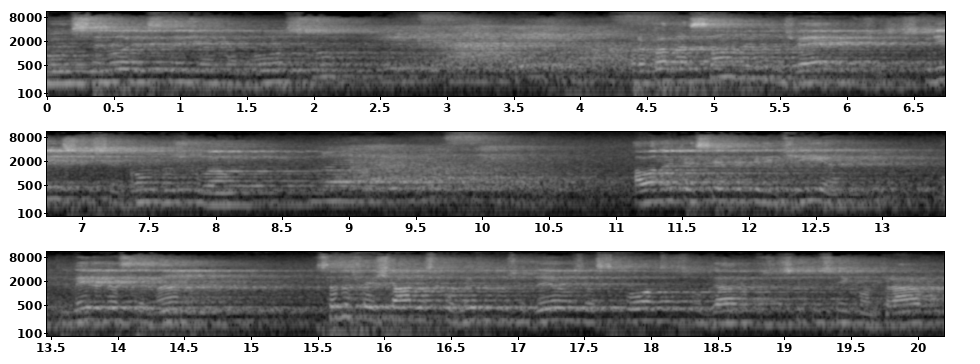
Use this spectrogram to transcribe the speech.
O Senhor esteja convosco. Proclamação do Evangelho de Jesus Cristo segundo João. Ao anoitecer daquele dia, o primeiro da semana, estando fechadas por medo dos judeus as portas do lugar onde os discípulos se encontravam,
